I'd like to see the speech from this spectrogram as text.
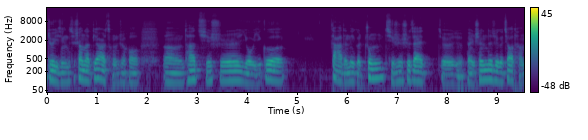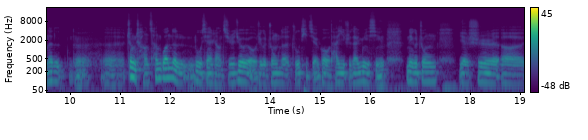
就已经上到第二层之后，嗯，它其实有一个大的那个钟，其实是在就是本身的这个教堂的，呃呃，正常参观的路线上，其实就有这个钟的主体结构，它一直在运行，那个钟也是呃，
